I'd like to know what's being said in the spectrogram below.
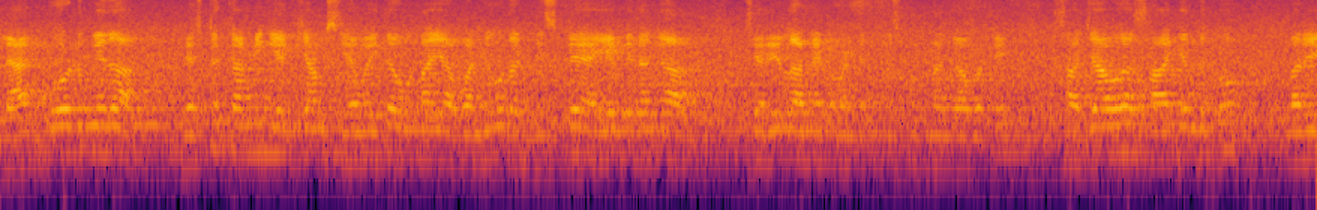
బ్లాక్ బోర్డు మీద నెక్స్ట్ కమింగ్ ఎగ్జామ్స్ ఏవైతే ఉన్నాయో అవన్నీ కూడా డిస్ప్లే అయ్యే విధంగా చర్యలు అనేటువంటివి జరుగుతున్నాం కాబట్టి సజావుగా సాగేందుకు మరి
